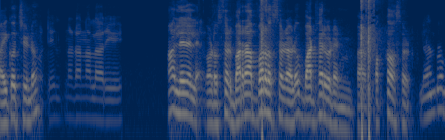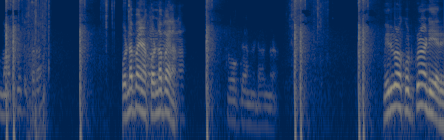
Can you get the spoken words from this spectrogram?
పైకి వచ్చిండు లేదు లే వాడు వస్తాడు బర్ర అబ్బర్ వస్తాడు వాడు బాట్ ఫైర్ కొట్టండి పక్క వస్తాడు కొండ పైన కొండ పైన ఓకే అన్న డన్ మీరు కూడా కొట్టుకున్నా dear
